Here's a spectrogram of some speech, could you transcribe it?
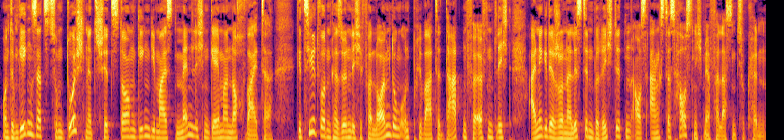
Und im Gegensatz zum Durchschnitts-Shitstorm gingen die meist männlichen Gamer noch weiter. Gezielt wurden persönliche Verleumdung und private Daten veröffentlicht. Einige der Journalistinnen berichteten aus Angst, das Haus nicht mehr verlassen zu können.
